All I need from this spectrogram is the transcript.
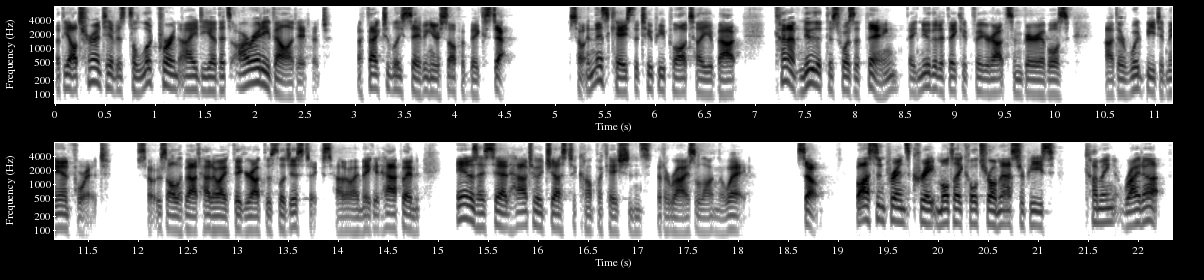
But the alternative is to look for an idea that's already validated, effectively saving yourself a big step. So in this case, the two people I'll tell you about kind of knew that this was a thing. They knew that if they could figure out some variables, uh, there would be demand for it. So it was all about how do I figure out those logistics? How do I make it happen? And as I said, how to adjust to complications that arise along the way. So Boston Friends create multicultural masterpiece coming right up.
